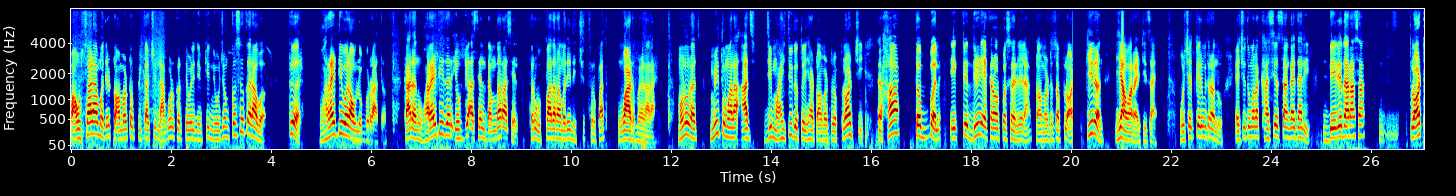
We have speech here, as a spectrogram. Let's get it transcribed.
पावसाळ्यामध्ये टोमॅटो पिकाची लागवड करतेवेळी नेमकी नियोजन कसं करावं? तर व्हरायटीवर अवलंबून राहतं. कारण व्हरायटी जर योग्य असेल दमदार असेल तर उत्पादनामध्ये निश्चित स्वरूपात वाढ मिळणार आहे. म्हणूनच मी तुम्हाला आज जी माहिती देतो ह्या टॉमॅटो प्लॉटची तर हा तब्बल एक ते दीड एकरावर पसरलेला टॉमॅटोचा प्लॉट किरण या व्हरायटीचा आहे. व शेतकरी मित्रांनो याची तुम्हाला खासियत सांगायची झाली डेरेदार असा प्लॉट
